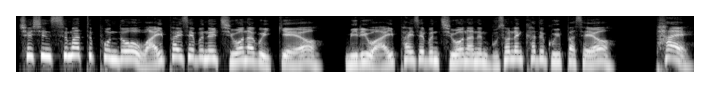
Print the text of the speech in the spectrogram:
최신 스마트폰도 와이파이 7을 지원하고 있기에요. 미리 와이파이 7 지원하는 무선랜 카드 구입하세요. 8.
